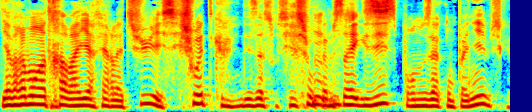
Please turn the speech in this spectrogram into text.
Il y a vraiment un travail à faire là-dessus et c'est chouette que des associations comme ça existent pour nous accompagner, puisque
